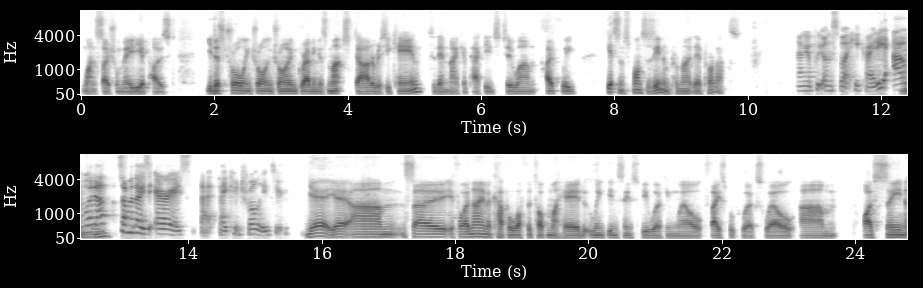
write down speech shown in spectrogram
one social media post. You're just trawling, trawling, trawling, grabbing as much data as you can to then make a package to um, hopefully get some sponsors in and promote their products. I'm going to put you on the spot here, Cody. Um, mm-hmm. What are some of those areas that they control into? Yeah, yeah. Um, so if I name a couple off the top of my head, LinkedIn seems to be working well. Facebook works well. Um, I've seen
